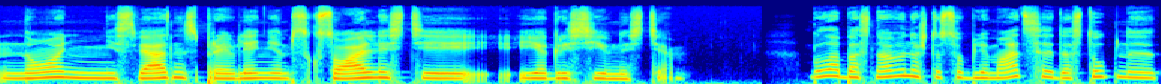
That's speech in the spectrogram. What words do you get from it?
но не связаны с проявлением сексуальности и агрессивности. Было обосновано, что сублимации доступны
